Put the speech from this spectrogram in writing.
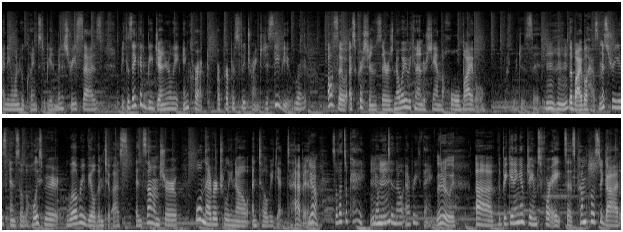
anyone who claims to be in ministry says, because they could be genuinely incorrect or purposefully trying to deceive you. Right. Also, as Christians, there is no way we can understand the whole Bible, like we just said. The Bible has mysteries, and so the Holy Spirit will reveal them to us. And some, I'm sure, we'll never truly know until we get to heaven. Yeah. So that's okay. We don't need to know everything. Literally. Uh, the beginning of James 4 8 says, Come close to God,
